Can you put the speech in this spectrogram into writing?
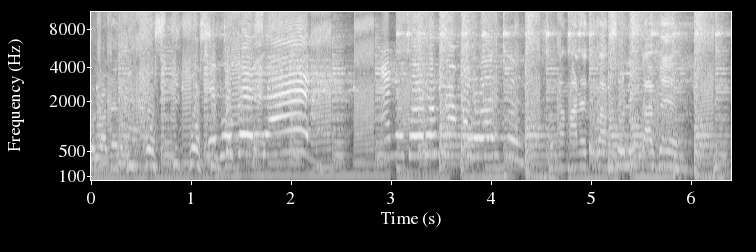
Bolanya big boss. Ibu besan. Anu bareng nang keluarga. Senengane tukang suling kabeh. Big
